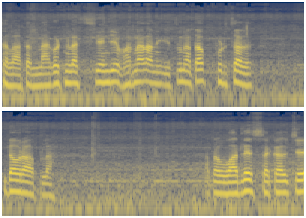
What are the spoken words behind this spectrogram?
चला आता नागोठणीला सी एन जी भरणार आणि इथून आता पुढचा दौरा आपला. आता वाजले सकाळचे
